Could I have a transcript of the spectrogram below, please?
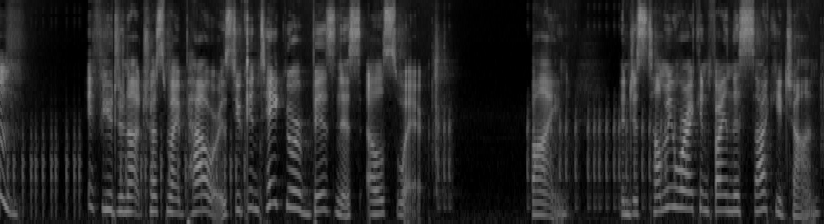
Hmm. If you do not trust my powers, you can take your business elsewhere. Fine. Then just tell me where I can find this Saki-chan.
